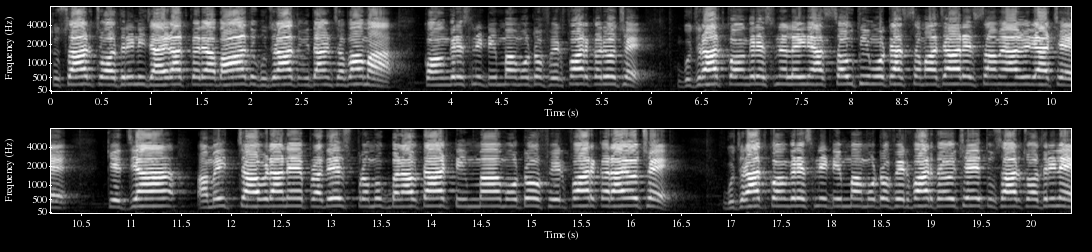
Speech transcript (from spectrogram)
તુષાર ચૌધરીની જાહેરાત કર્યા બાદ ગુજરાત વિધાનસભામાં કોંગ્રેસની ટીમમાં મોટો ફેરફાર કર્યો છે. ગુજરાત કોંગ્રેસને લઈને આ સૌથી મોટા સમાચાર એ સામે આવી રહ્યા છે. કે જ્યાં અમિત ચાવડાને પ્રદેશ પ્રમુખ બનાવતા ટીમમાં મોટો ફેરફાર કરાયો છે. ગુજરાત કોંગ્રેસની ટીમમાં મોટો ફેરફાર થયો છે. તુષાર ચૌધરીને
